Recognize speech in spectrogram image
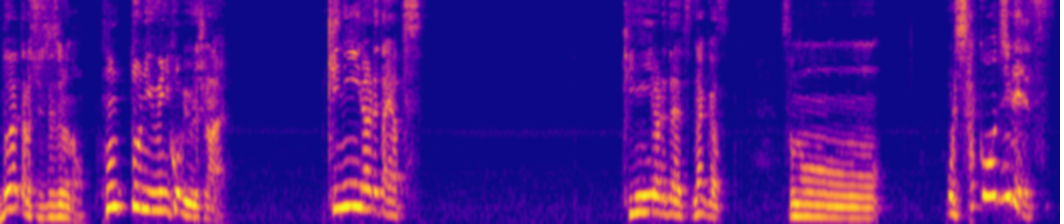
どうやったら出世するの？本当に上に媚び売るしかない。気に入られたやつ。気に入られたやつ。なんか、その、俺社交辞令す、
